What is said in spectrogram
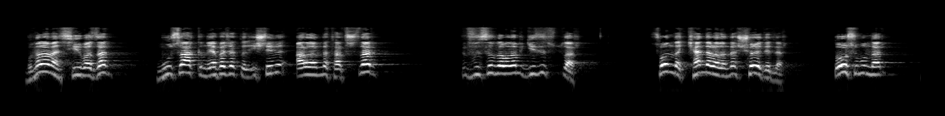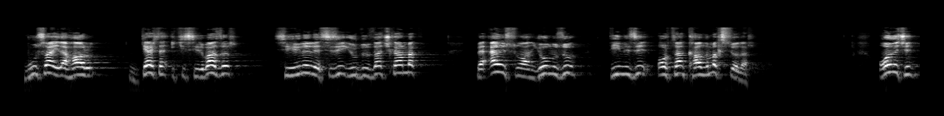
Buna rağmen sihirbazlar Musa hakkında yapacakları işlerini aralarında tartıştılar fısıldamalarını gizli tuttular. Sonunda kendi aralarında şöyle dediler. Doğrusu bunlar Musa ile Harun gerçekten iki sihirbazdır. Sihirleriyle sizi yurdunuzdan çıkarmak ve en üstün olan yolunuzu, dininizi ortadan kaldırmak istiyorlar. Onun için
